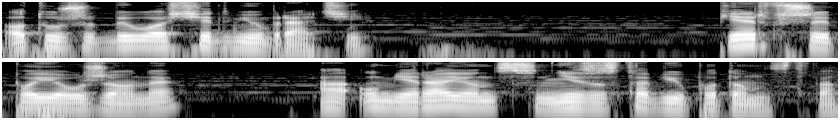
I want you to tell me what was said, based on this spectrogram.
Otóż było siedmiu braci. Pierwszy pojął żonę, a umierając nie zostawił potomstwa.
